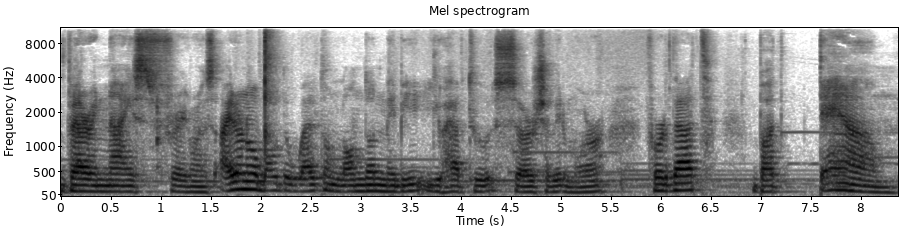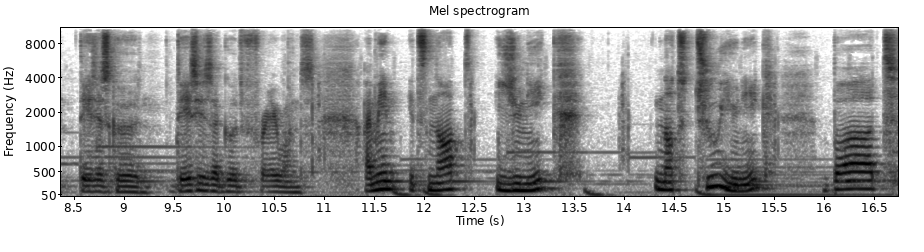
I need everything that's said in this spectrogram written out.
very nice fragrance. I don't know about the Welton London, maybe you have to search a bit more for that, but damn, this is good. This is a good fragrance. I mean, it's not unique, not too unique, but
